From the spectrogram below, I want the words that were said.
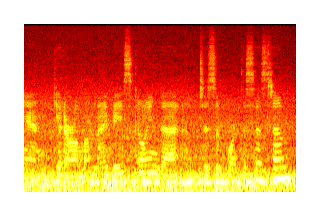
and get our alumni base going to, to support the system.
